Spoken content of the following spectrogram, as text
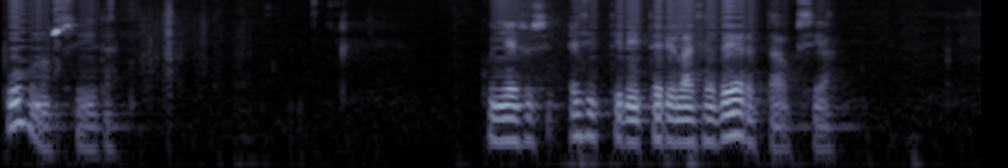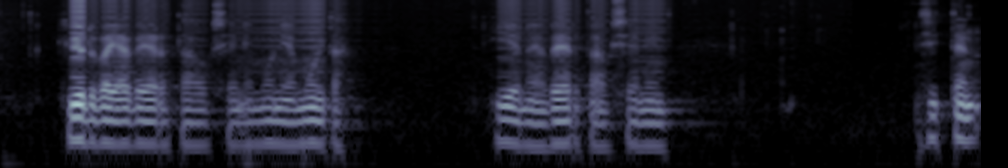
puhunut siitä, kun Jeesus esitti niitä erilaisia vertauksia, kylväjävertauksia ja monia muita hienoja vertauksia, niin sitten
